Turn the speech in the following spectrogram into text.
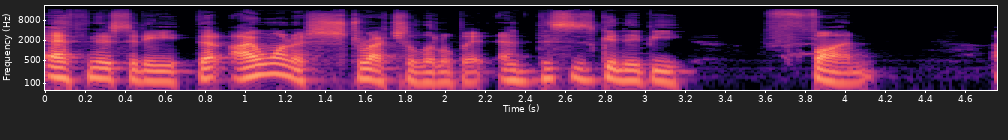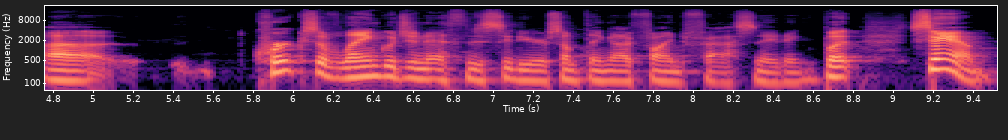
ethnicity that I want to stretch a little bit, and this is going to be fun. Uh, quirks of language and ethnicity are something I find fascinating. But Sam,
